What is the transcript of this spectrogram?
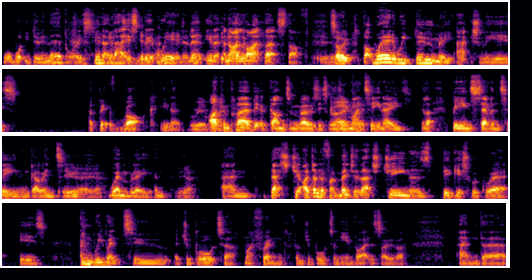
Well, what you doing there, boys? You know that is a bit weird, isn't it? You know, and I like that stuff. So, but where do we do meet actually is a bit of rock. You know, Really I can play a bit of Guns N' Roses because Right, of my okay. teenage, like being seventeen and going to Yeah, yeah. Wembley, and Yeah, and that's I don't know if I mentioned that's Gina's biggest regret is we went to uh, Gibraltar. My friend from Gibraltar, and he invited us over, and uh,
